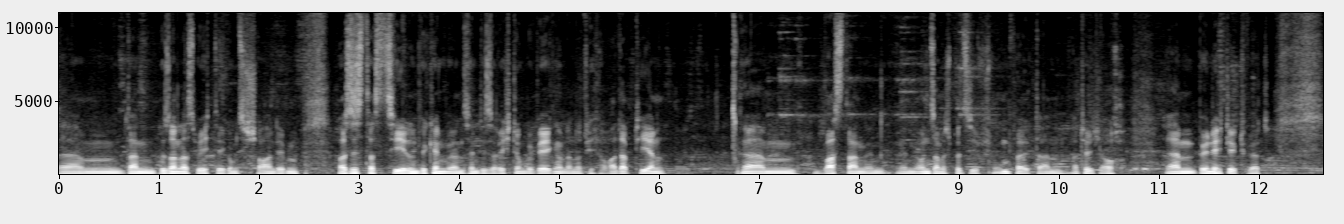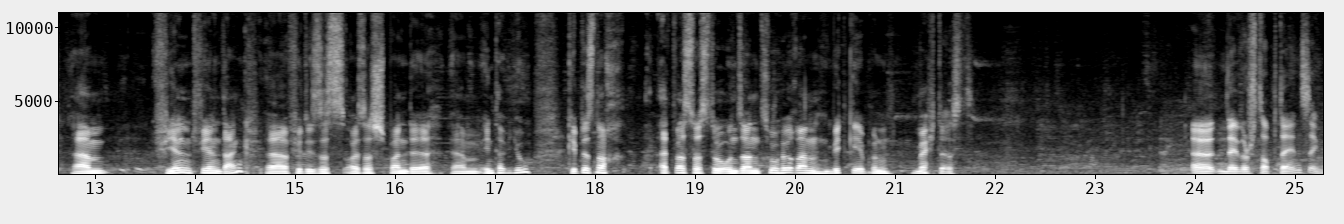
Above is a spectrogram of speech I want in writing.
ähm, dann besonders wichtig, um zu schauen, eben, was ist das Ziel und wie können wir uns in diese Richtung bewegen und dann natürlich auch adaptieren ähm, was dann in, in, unserem spezifischen Umfeld dann natürlich auch ähm, benötigt wird. Ähm, vielen, vielen Dank äh, für dieses äußerst spannende ähm, Interview. Gibt es noch etwas, was du unseren Zuhörern mitgeben möchtest? Uh, never stop dancing.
